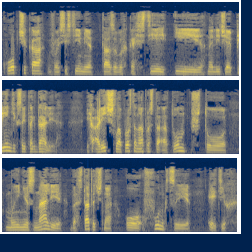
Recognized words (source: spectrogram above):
копчика в системе тазовых костей, и наличие аппендикса и так далее. А речь шла просто-напросто о том, что мы не знали достаточно о функции этих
